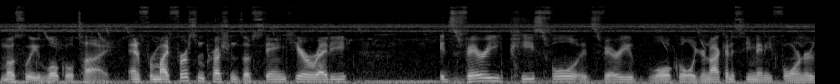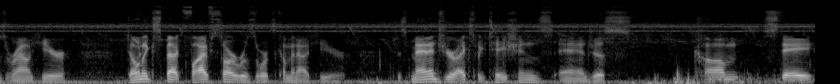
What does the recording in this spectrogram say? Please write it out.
mostly local Thai. And for my first impressions of staying here already, it's very peaceful. It's very local. You're not going to see many foreigners around here. Don't expect five-star resorts coming out here. Just manage your expectations and just come stay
